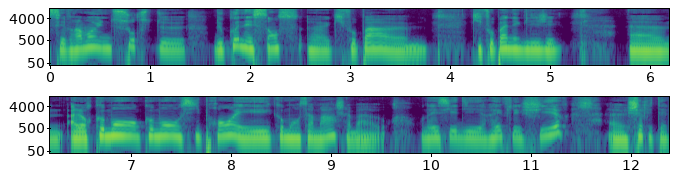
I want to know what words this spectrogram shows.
c'est vraiment une source de, connaissances qu'il faut pas qu'il faut pas négliger. Euh, alors comment comment on s'y prend et comment ça marche? Ah bah, On a essayé d'y réfléchir, euh, Chéritel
